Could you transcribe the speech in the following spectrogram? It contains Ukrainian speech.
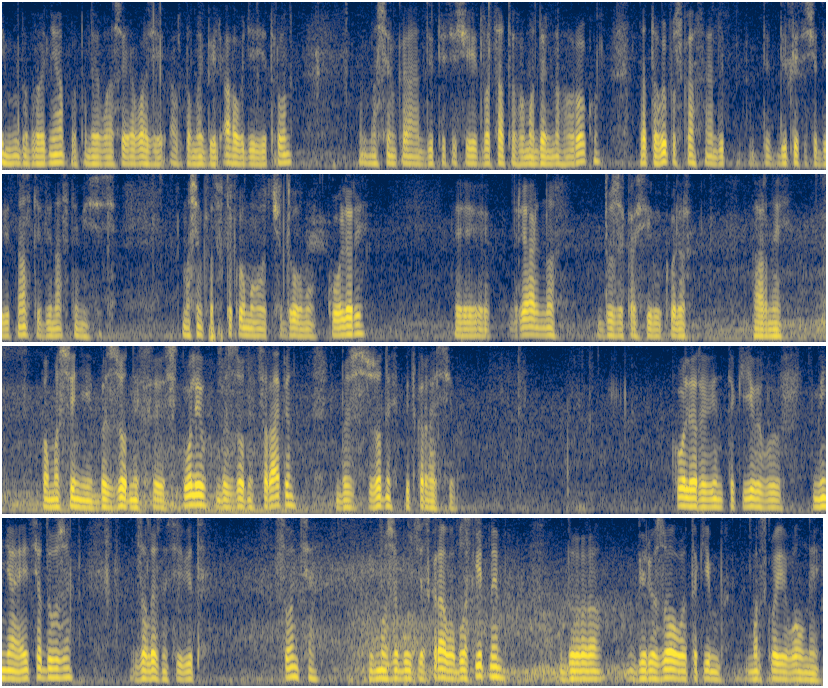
Всім доброго дня. Пропоную вашій увазі автомобіль Audi e-tron. Машинка 2020 модельного року. Дата випуска 2019-2012 місяць. Машинка в такому чудовому кольорі. Е, Реально дуже красивий колір. Гарний. По машині без жодних е, сколів, без жодних царапин, без жодних підкрасів. Колір він такий міняється дуже, в залежності від сонця. Він може бути яскраво блакитним до бірюзово таким морської волни.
